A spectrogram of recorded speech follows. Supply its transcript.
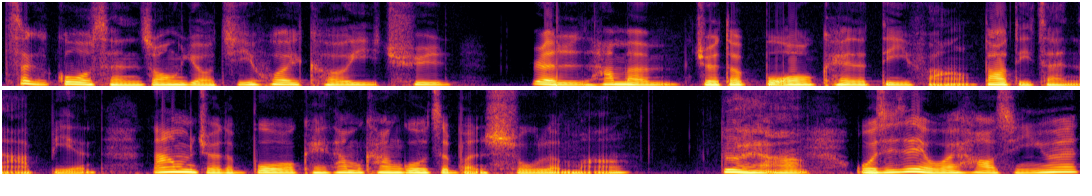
这个过程中有机会可以去认识他们觉得不 OK 的地方到底在哪边。那他们觉得不 OK，他们看过这本书了吗？对啊，我其实也会好奇，因为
